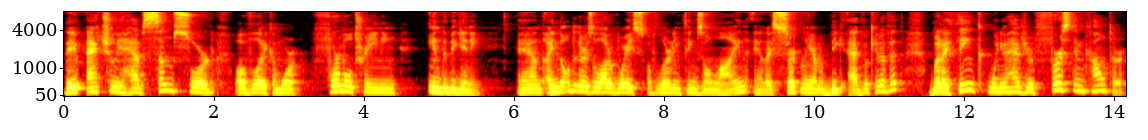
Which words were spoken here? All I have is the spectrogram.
that you actually have some sort of like a more formal training in the beginning. And I know that there's a lot of ways of learning things online, and I certainly am a big advocate of it. But I think when you have your first encounter,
